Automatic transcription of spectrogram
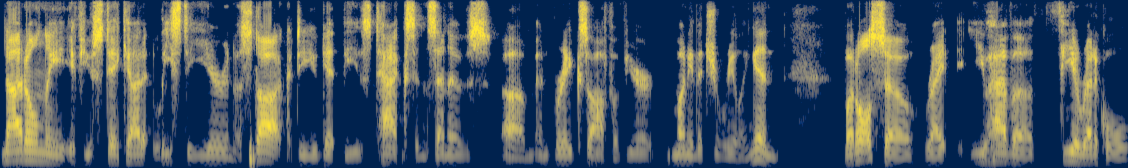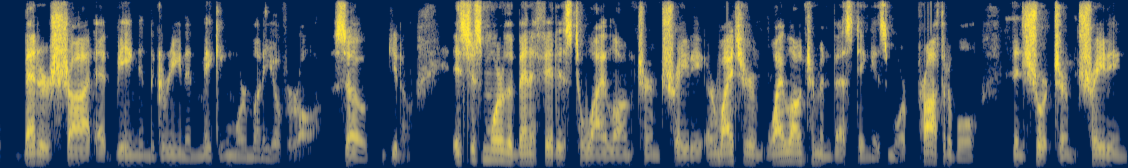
not only if you stake out at least a year in a stock do you get these tax incentives um, and breaks off of your money that you're reeling in but also right you have a theoretical better shot at being in the green and making more money overall so you know it's just more of a benefit as to why long-term trading or why term why long-term investing is more profitable than short-term trading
